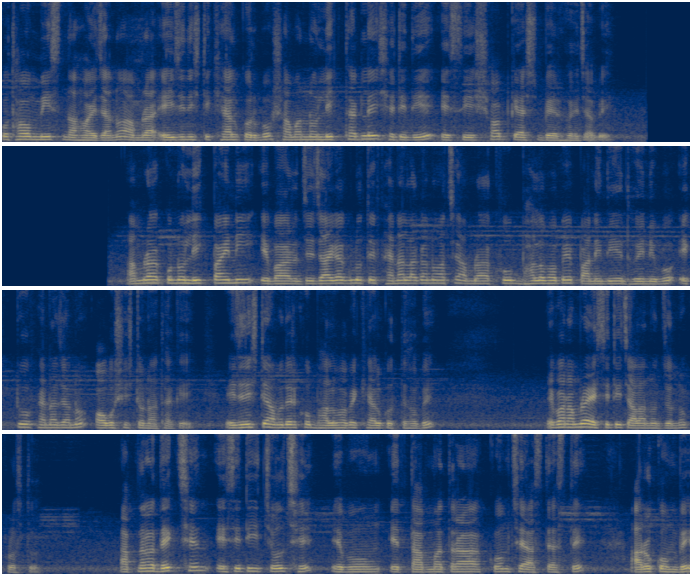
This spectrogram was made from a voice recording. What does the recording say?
কোথাও মিস না হয় যেন আমরা এই জিনিসটি খেয়াল করব। সামান্য লিক থাকলেই সেটি দিয়ে এসি সব গ্যাস বের হয়ে যাবে। আমরা কোনো লিক পাইনি, এবার যে জায়গাগুলোতে ফেনা লাগানো আছে, আমরা খুব ভালোভাবে পানি দিয়ে ধুয়ে নিব, একটুও ফেনা যেন অবশিষ্ট না থাকে। এই জিনিসটি আমাদের খুব ভালোভাবে খেয়াল করতে হবে। এবার আমরা এসিটি চালানোর জন্য প্রস্তুত। আপনারা দেখছেন এসিটি চলছে এবং এর তাপমাত্রা কমছে আস্তে আস্তে, আরও কমবে।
